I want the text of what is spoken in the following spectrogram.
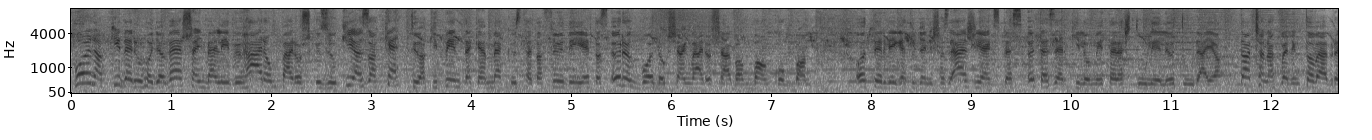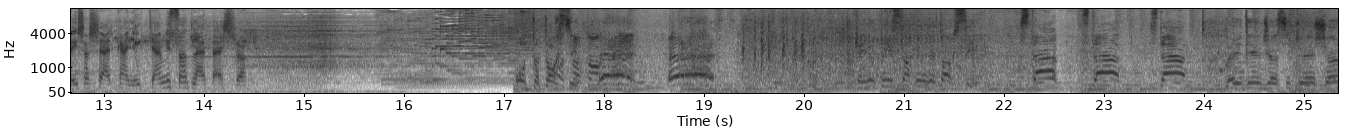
Holnap kiderül, hogy a versenyben lévő három páros közül ki az a kettő, aki pénteken megküzdhet a fődíjért az Örök Boldogság városában, Bankokban. Ott ér véget ugyanis az Ázsia Express 5000 kilométeres túlélő túrája. Tartsanak velünk továbbra is a sárkány útján. Viszontlátásra! Ott a taxi! Hey! Hey! Can you please stop in the taxi? Stop! Stop! Stop! Very dangerous situation.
